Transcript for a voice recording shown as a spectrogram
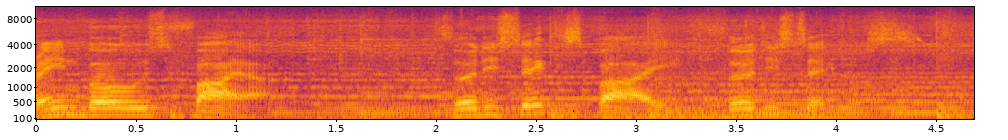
Rainbow's Fire, 36 by 36.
